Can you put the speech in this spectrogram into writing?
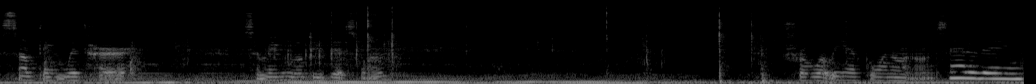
something with her. So maybe we'll do this one. For what we have going on on Saturday.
